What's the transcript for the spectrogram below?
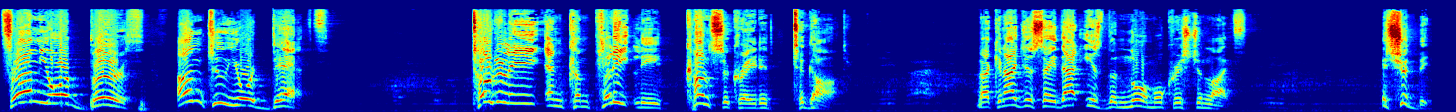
from your birth unto your death, totally and completely consecrated to God. Now, can I just say that is the normal Christian life? It should be.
